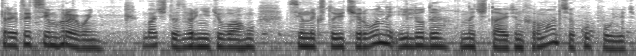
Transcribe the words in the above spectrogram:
37 гривень. Бачите, зверніть увагу, цінник стоїть червоний і люди не читають інформацію, купують.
